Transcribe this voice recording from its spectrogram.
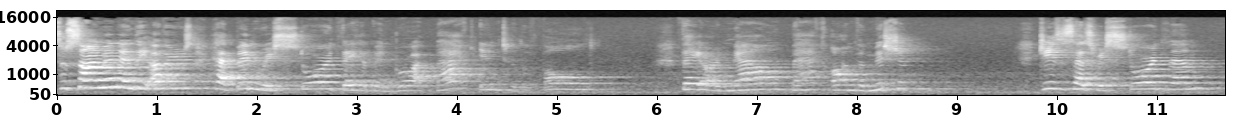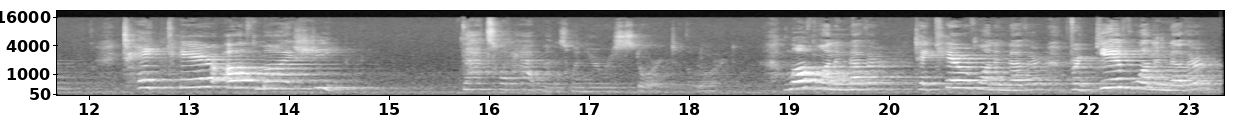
So Simon and the others have been restored. They have been brought back into the fold. They are now back on the mission. Jesus has restored them. Take care of my sheep. That's what happens when you're restored to the Lord. Love one another, take care of one another, forgive one another,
